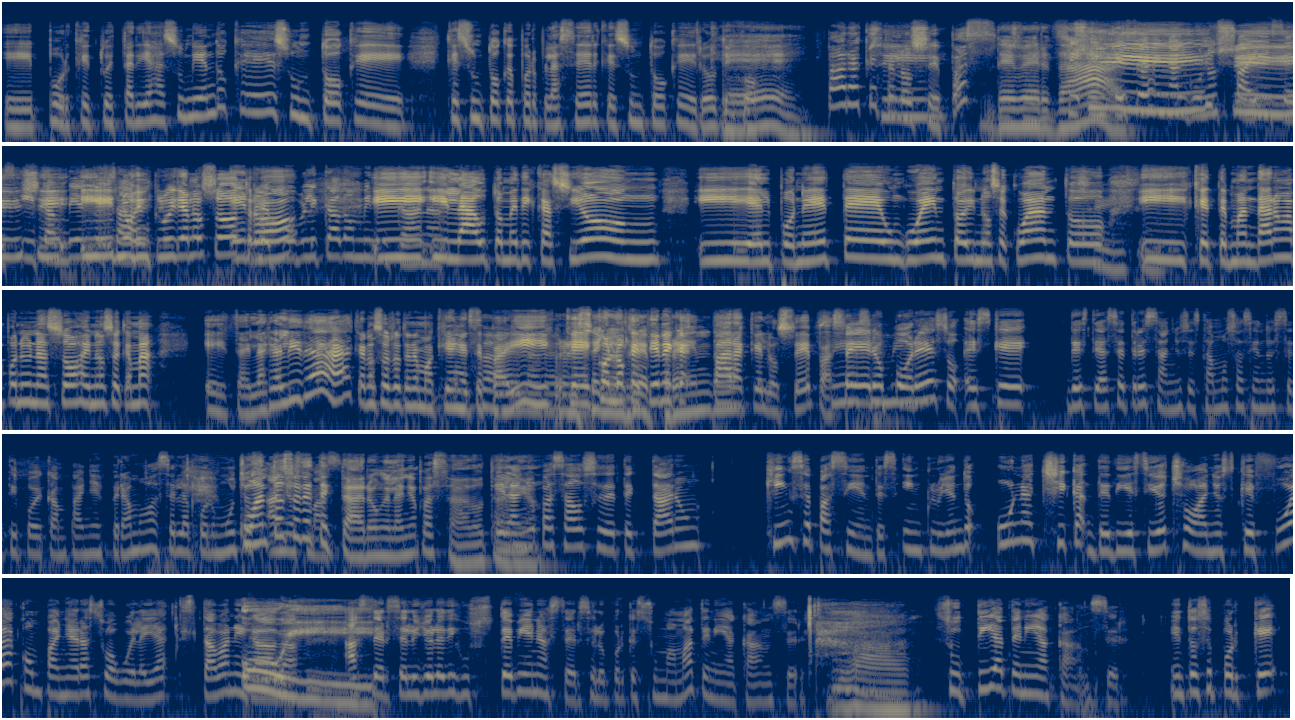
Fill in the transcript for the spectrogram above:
Eh, porque tú estarías asumiendo que es un toque, que es un toque por placer, que es un toque erótico. ¿Qué? Para que te lo sepas. De verdad. Sí, eso es en algunos Sí, países. Y sí, también, y tú nos sabes, incluye a nosotros. En República Dominicana. Y, y la automedicación y el ponerte ungüento y no sé cuánto Sí, sí. y que te mandaron a poner una soja y no sé qué más. Esta es la realidad que nosotros tenemos aquí en Esa este país, que es Pero con el lo que tiene que, para que lo sepas. Pero por eso es que desde hace tres años estamos haciendo este tipo de campaña. Esperamos hacerla por muchos años ¿Cuántas se más. detectaron el año pasado? El Tania? año pasado se detectaron 15 pacientes, incluyendo una chica de 18 años que fue a acompañar a su abuela. Ella estaba negada Uy. a hacérselo y yo le dije, usted viene a hacérselo porque su mamá tenía cáncer, Wow. su tía tenía cáncer. Entonces, ¿por qué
